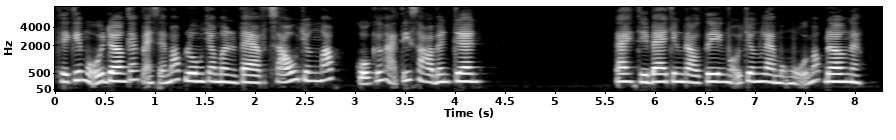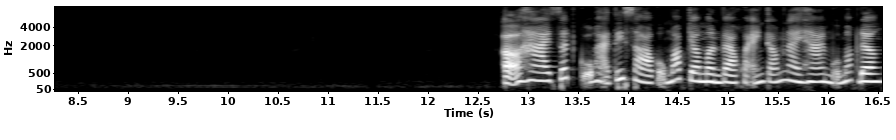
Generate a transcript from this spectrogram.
Thì cái mũi đơn các bạn sẽ móc luôn cho mình vào 6 chân móc của cái họa tiết sò bên trên đây, thì ba chân đầu tiên, mỗi chân là một mũi móc đơn nè. Ở hai xích của họa tiết sò cũng móc cho mình vào khoảng trống này hai mũi móc đơn.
